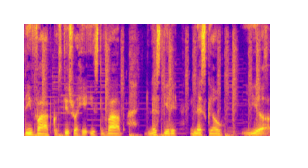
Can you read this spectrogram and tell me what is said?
the vibe because this right here is the vibe. Let's get it, let's go. Yeah.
